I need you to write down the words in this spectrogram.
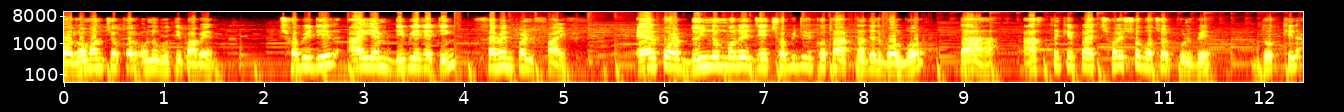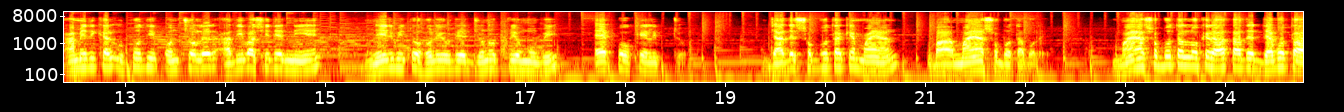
ও রোমাঞ্চকর অনুভূতি পাবেন। ছবিটির IMDb rating seven point five. এরপর দুই নম্বরে যে ছবিটির কথা আপনাদের বলব, তা আজ থেকে প্রায় ছয়শো বছর পূর্বে দক্ষিণ আমেরিকার উপদ্বীপ অঞ্চলের আদিবাসীদের নিয়ে নির্মিত হলিউডের জনপ্রিয় মুভি অ্যাপোক্যালিপ্টো, যাদের সভ্যতাকে মায়ান বা মায়া সভ্যতা বলে। মায়া সভ্যতার লোকেরা তাদের দেবতা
